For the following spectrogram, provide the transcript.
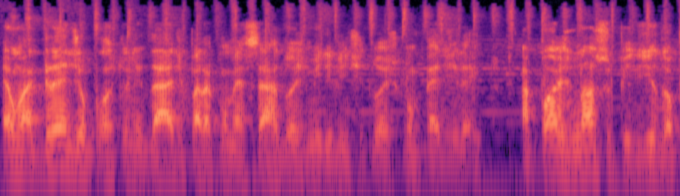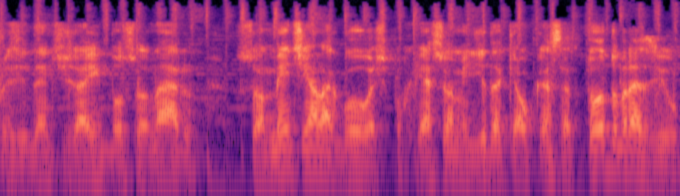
é uma grande oportunidade para começar 2022 com o pé direito. Após nosso pedido ao presidente Jair Bolsonaro, somente em Alagoas, porque essa é uma medida que alcança todo o Brasil,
